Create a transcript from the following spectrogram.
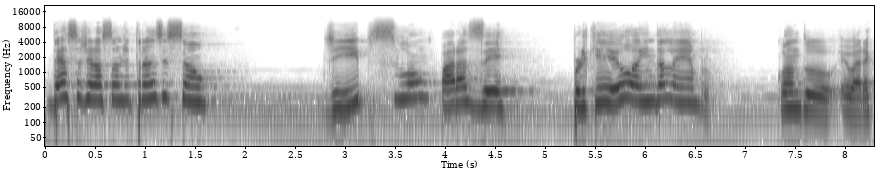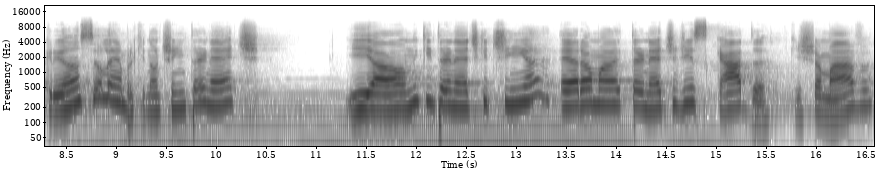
dessa geração de transição de Y para Z, porque eu ainda lembro. Quando eu era criança, eu lembro que não tinha internet. E a única internet que tinha era uma internet de escada, que chamava,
